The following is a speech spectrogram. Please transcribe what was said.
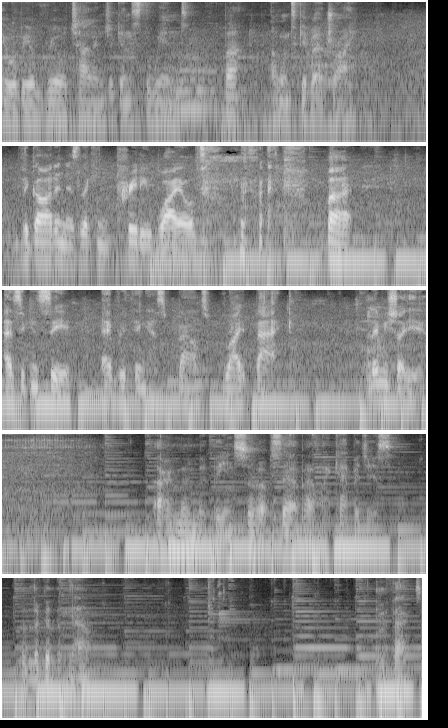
It will be a real challenge against the wind, but I want to give it a try. the garden is looking pretty wild, but as you can see, everything has bounced right back. Let me show you. I remember being so upset about my cabbages, but look at them now. In fact,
